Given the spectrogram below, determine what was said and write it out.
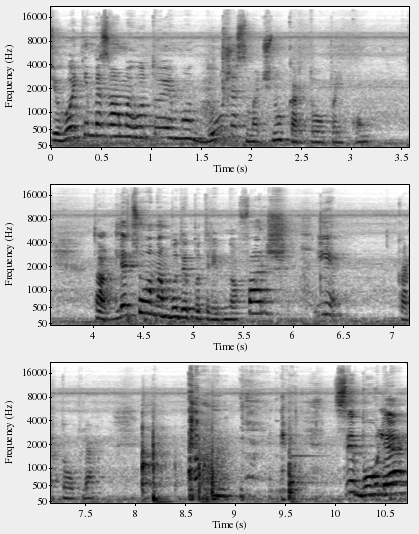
Сьогодні ми з вами готуємо дуже смачну картопельку. Так, для цього нам буде потрібно фарш і картопля. Цибуля.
